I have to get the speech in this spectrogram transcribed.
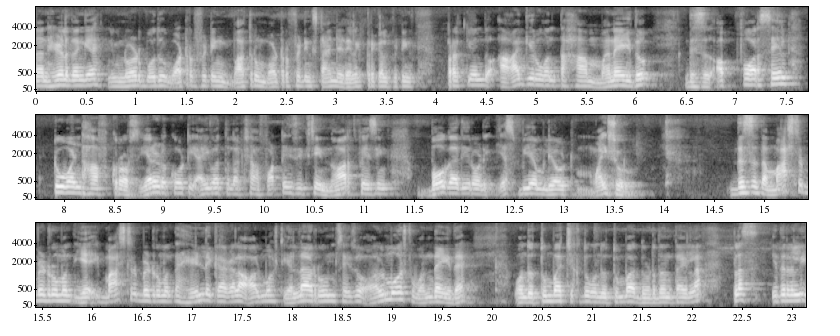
ನಾನು ಹೇಳ್ದಂಗೆ ನೀವು ನೋಡ್ಬೋದು water fitting bathroom water fitting standard electrical fitting ಪ್ರತಿಯೊಂದು ಆಗಿರುವಂತಹ ಮನೆ ಇದು. This is up for sale two and half crores ಎರಡು ಕೋಟಿ ಐವತ್ತು ಲಕ್ಷ forty sixty north facing Bogadi road S B M layout Mysuru this is the master bedroom ಅಂತ ಮಾಸ್ಟರ್ ಬೆಡ್ರೂಮ್ ಅಂತ ಹೇಳಲಿಕ್ಕಾಗಲ್ಲ. ಆಲ್ಮೋಸ್ಟ್ ಎಲ್ಲ ರೂಮ್ ಸೈಜು ಆಲ್ಮೋಸ್ಟ್ ಒಂದೇ ಇದೆ. ಒಂದು ತುಂಬ ಚಿಕ್ಕದು, ಒಂದು ತುಂಬ ದೊಡ್ಡದಂತ ಇಲ್ಲ. ಪ್ಲಸ್ ಇದರಲ್ಲಿ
